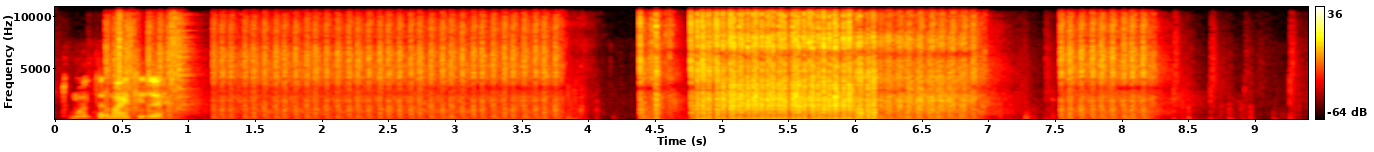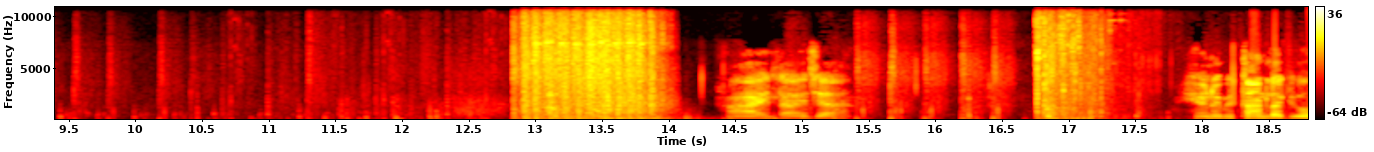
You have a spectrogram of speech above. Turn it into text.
तुम्हाला तर माहितीच आहे. आयला जा ह्यानं बी ताणला की हो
